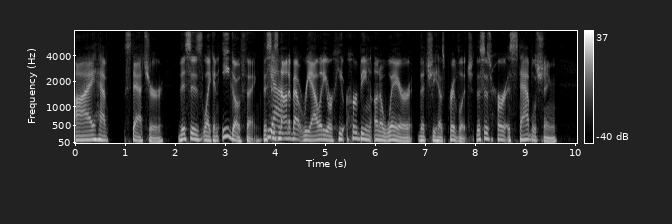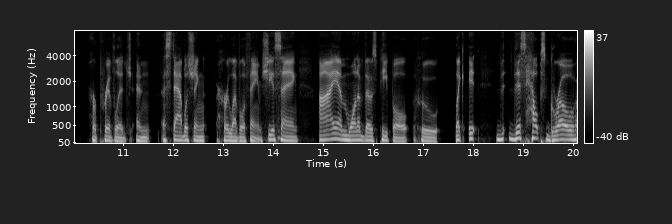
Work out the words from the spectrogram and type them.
I have stature." This is like an ego thing. This is not about reality or he, her being unaware that she has privilege. This is her establishing her privilege and establishing her level of fame. She is saying, "I am one of those people who like it." Th- this helps grow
